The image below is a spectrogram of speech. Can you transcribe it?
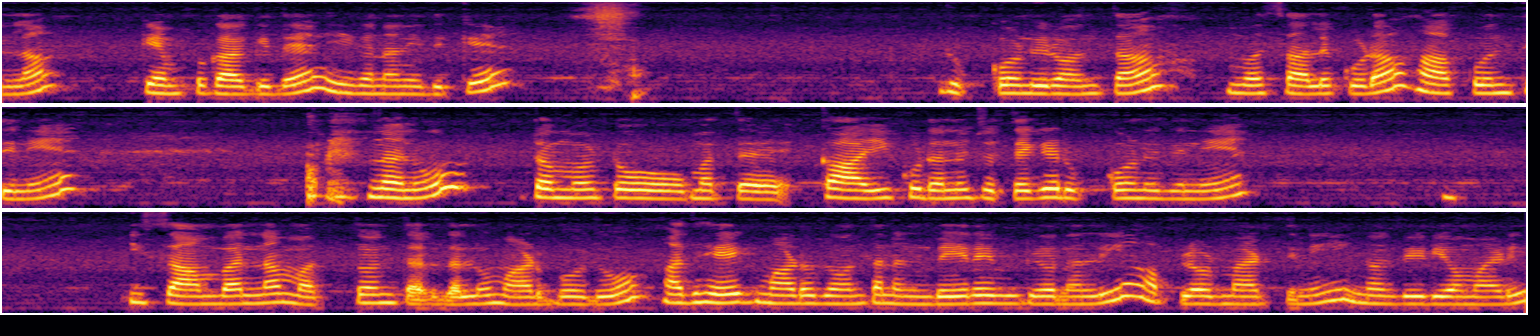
ಎಲ್ಲ ಕೆಂಪಗಾಗಿದೆ. ಈಗ ನಾನು ಇದಕ್ಕೆ ರುಬ್ಕೊಂಡಿರೋ ಅಂಥ ಮಸಾಲೆ ಕೂಡ ಹಾಕ್ಕೊತೀನಿ ನಾನು ಟೊಮೊಟೊ ಮತ್ತು ಕಾಯಿ ಕೂಡ ಜೊತೆಗೆ ರುಬ್ಕೊಂಡಿದ್ದೀನಿ. ಈ ಸಾಂಬಾರನ್ನ ಮತ್ತೊಂದು ಥರದಲ್ಲೂ ಮಾಡ್ಬೋದು. ಅದು ಹೇಗೆ ಮಾಡೋದು ಅಂತ ನಾನು ಬೇರೆ ವಿಡಿಯೋನಲ್ಲಿ ಅಪ್ಲೋಡ್ ಮಾಡ್ತೀನಿ. ಇನ್ನೊಂದು ವಿಡಿಯೋ ಮಾಡಿ.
